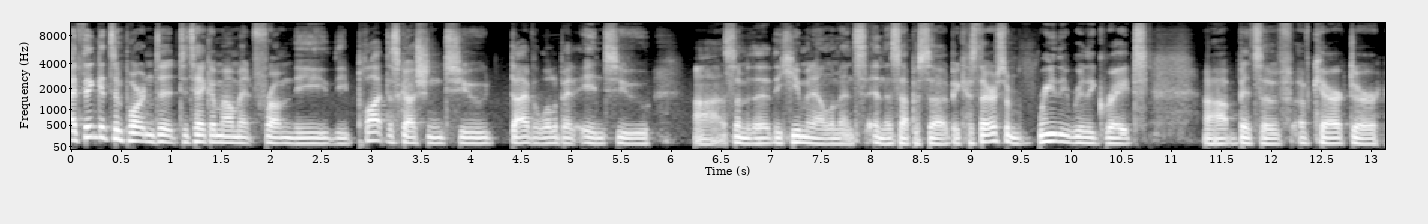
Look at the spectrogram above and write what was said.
I think it's important to, to take a moment from the the plot discussion to dive a little bit into uh, some of the the human elements in this episode because there are some really really great uh, bits of of character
